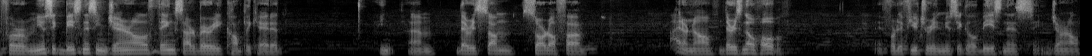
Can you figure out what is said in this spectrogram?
for music business in general, things are very complicated. In, um, there is some sort of, uh, I don't know, there is no hope. for the future in musical business in general.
